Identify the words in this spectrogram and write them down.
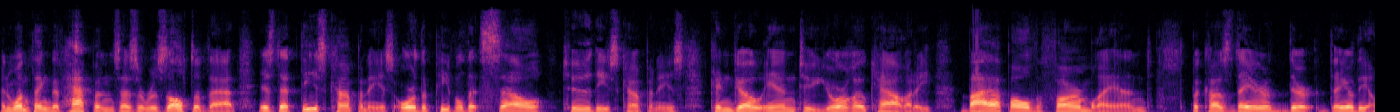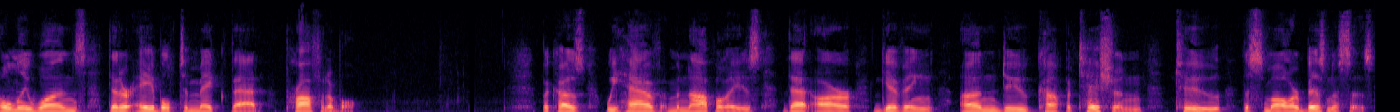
And one thing that happens as a result of that is that these companies, or the people that sell to these companies, can go into your locality, buy up all the farmland, because they're, they're, they are the only ones that are able to make that profitable because we have monopolies that are giving undue competition to the smaller businesses.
